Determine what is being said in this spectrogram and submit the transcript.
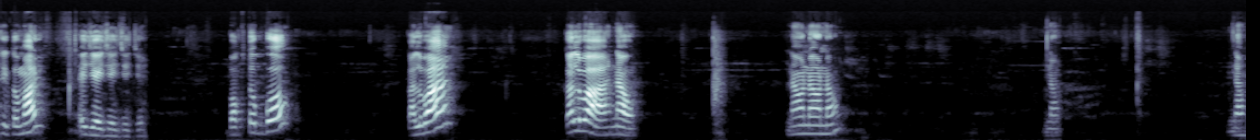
কি তোমার? এই যে এই যে যে, বক্তব্য? কালবা কালবা নাও। নাও নাও নাও। নাও। নাও।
